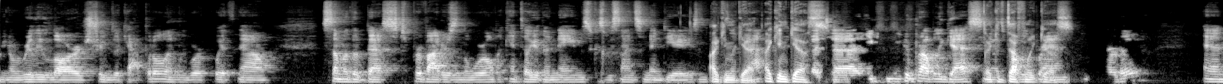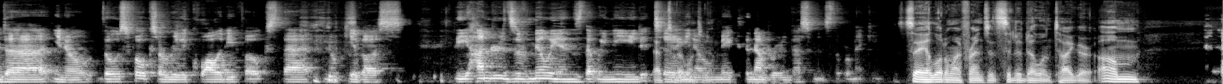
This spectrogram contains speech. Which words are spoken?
you know really large streams of capital, and we work with now some of the best providers in the world. I can't tell you their names because we signed some NDAs and I can like get. that I can guess. but uh, you, can, you can probably guess. You I know, can definitely guess. you've heard of. And uh, you know, those folks are really quality folks that you know give us the hundreds of millions that we need That's to you to know know. make the number of investments that we're making. Say hello to my friends at Citadel and Tiger. Um,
